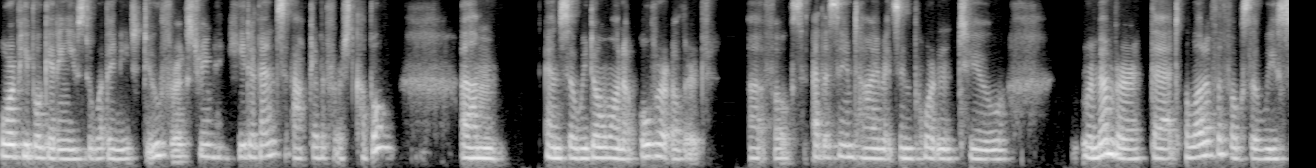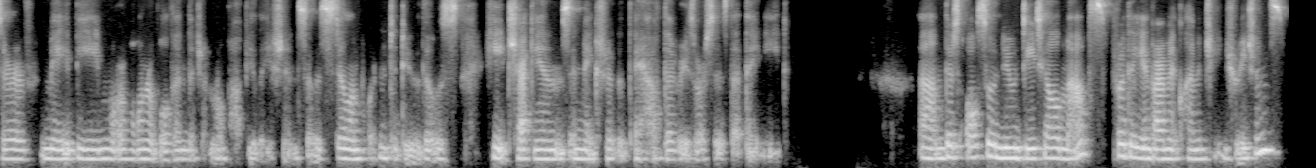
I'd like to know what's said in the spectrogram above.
or people getting used to what they need to do for extreme heat events after the first couple. Um, and so we don't want to over alert uh, folks. At the same time, it's important to remember that a lot of the folks that we serve may be more vulnerable than the general population. So it's still important to do those heat check-ins and make sure that they have the resources that they need. Um, there's also new detailed maps for the environment climate change regions.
